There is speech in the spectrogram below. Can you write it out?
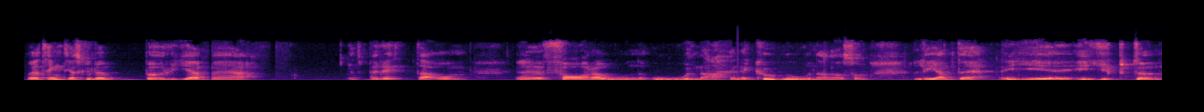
Och jag tänkte jag skulle börja med att berätta om eh, faraon Ona, eller kung Ona då, som levde i Egypten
